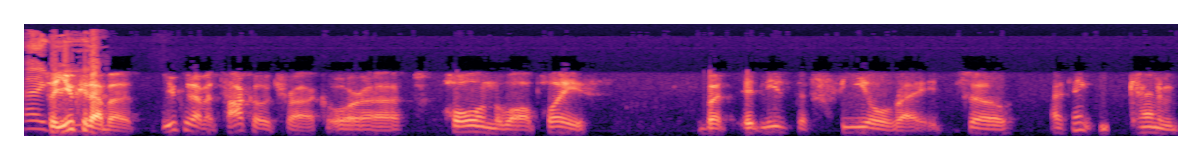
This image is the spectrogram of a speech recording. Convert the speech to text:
So you could have a you could have a taco truck or a hole in the wall place, but it needs to feel right. So I think kind of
